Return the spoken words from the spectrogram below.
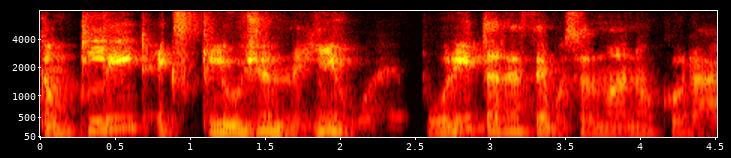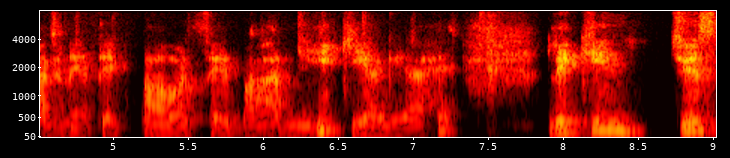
कंप्लीट एक्सक्लूजन नहीं हुआ है। पूरी तरह से मुसलमानों को राजनीतिक पावर से बाहर नहीं किया गया है, लेकिन जिस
